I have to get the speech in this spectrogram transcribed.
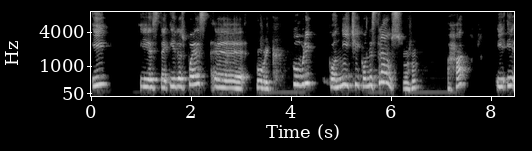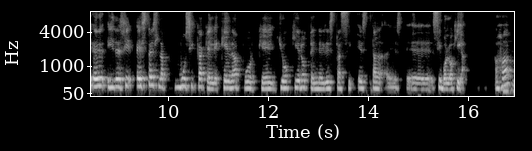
Y, y, este, y después eh, Kubrick. Kubrick con Nietzsche y con Strauss. Ajá. Y, y, eh, y, decir, esta es la música que le queda porque yo quiero tener esta, esta eh, simbología. Ajá.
